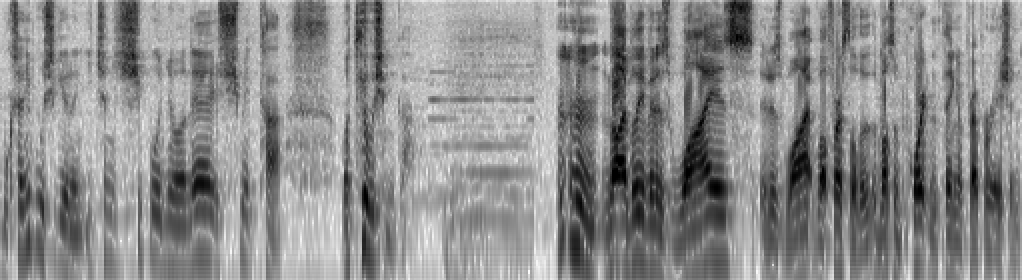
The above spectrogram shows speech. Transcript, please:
목사님 보시기에는 2015년의 쉬미타 어떻게 보십니까? well, I believe it is wise. It is wise. Well, first of all, the, the most important thing of preparation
